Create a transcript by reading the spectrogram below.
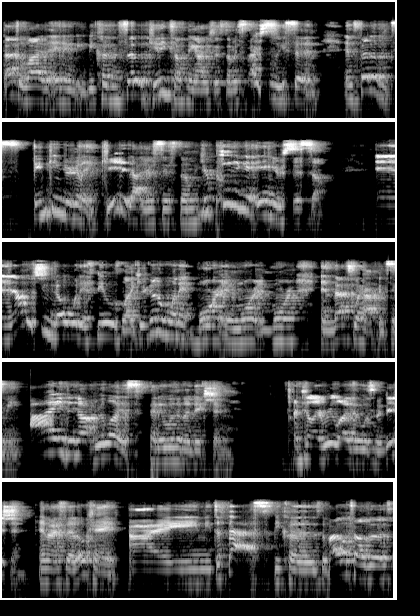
that's a lie of the enemy. Because instead of getting something out of your system, especially sin, instead of thinking you're going to get it out of your system, you're putting it in your system. And now that you know what it feels like, you're going to want it more and more and more. And that's what happened to me. I did not realize that it was an addiction until I realized it was an addiction. And I said, okay, I need to fast because the Bible tells us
